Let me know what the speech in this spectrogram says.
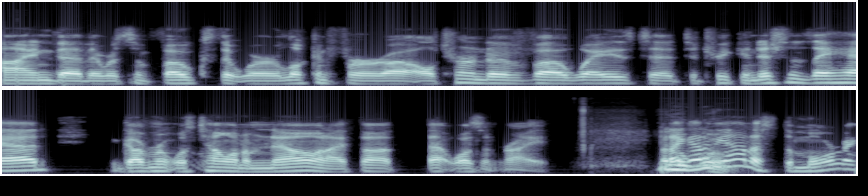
mind, uh, there were some folks that were looking for uh, alternative uh, ways to, to treat conditions they had. The government was telling them no, and I thought that wasn't right. But I got to be honest, the more I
